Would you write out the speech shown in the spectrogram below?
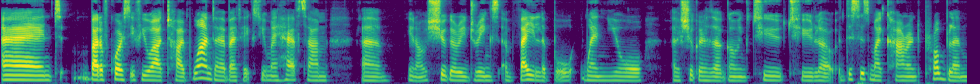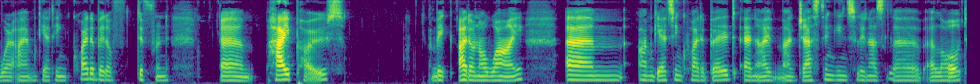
And but of course, if you are type one diabetics, you may have some, um, you know, sugary drinks available when your uh, sugars are going too too low. This is my current problem where I am getting quite a bit of different um, hypos. I don't know why, um, I'm getting quite a bit and I'm adjusting insulin as uh, a lot.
